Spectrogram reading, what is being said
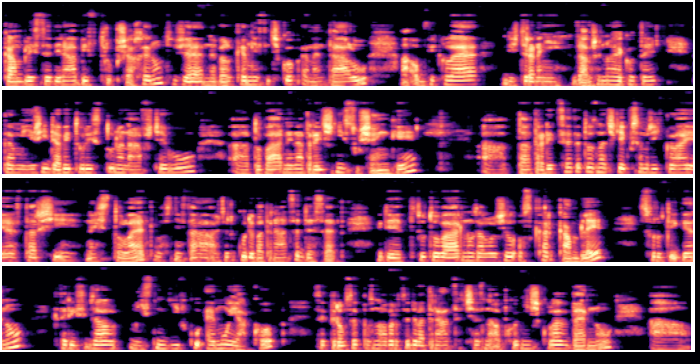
Kambly se vyrábí v Trubšachenu, což je nevelké městečko v Ementálu a obvykle, když teda není zavřeno jako teď, tam míří davy turistů na návštěvu továrny na tradiční sušenky. A ta tradice této značky, jak už jsem říkala, je starší než 100 let, vlastně stáhá až do roku 1910, kdy tu továrnu založil Oscar Kambly z Frutigenu, který si vzal místní dívku Emu Jakob se kterou se poznal v roce 1906 na obchodní škole v Bernu a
